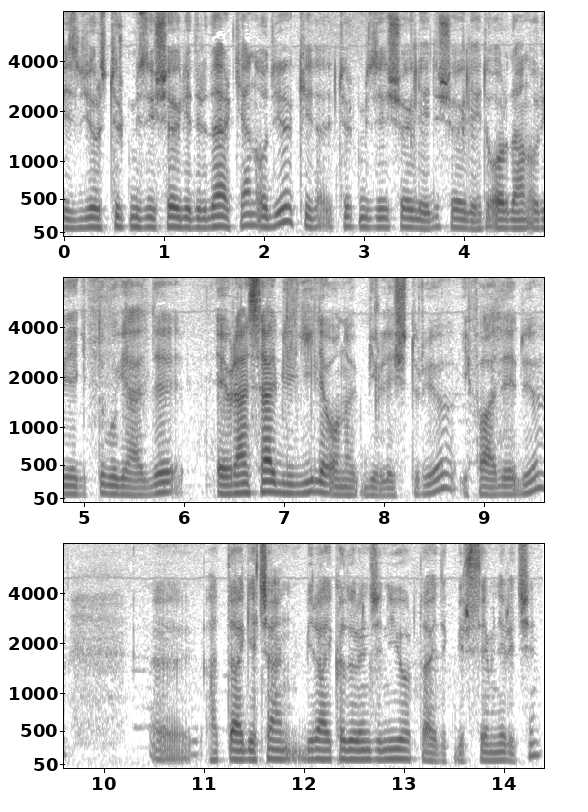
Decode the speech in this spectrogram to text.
biz diyoruz Türk müziği şöyledir derken o diyor ki Türk müziği şöyleydi, şöyleydi. Oradan oraya gitti, bu geldi. Evrensel bilgiyle onu birleştiriyor, ifade ediyor. E, hatta geçen bir ay kadar önce New York'taydık bir seminer için.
